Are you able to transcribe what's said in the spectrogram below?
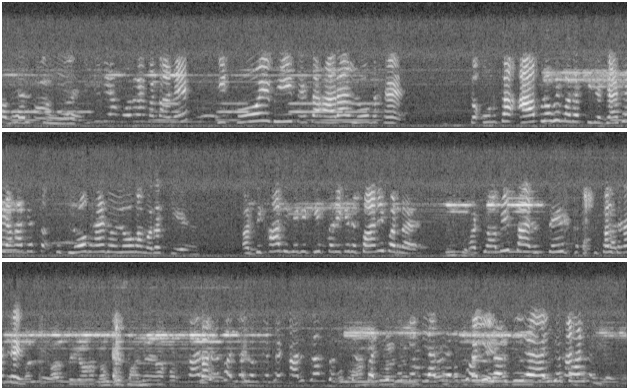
सब हेल्प किए हैं। इसीलिए हम बोल रहे हैं बताने कि कोई भी बेसहारा लोग हैं तो उनका आप लोग भी मदद कीजिए। जैसे यहाँ के कुछ लोग हैं जो लोगों का मदद किए हैं। और दिखा दीजिए कि किस तरीके से पानी पड़ रहा है। और चौबीस साल से कल से ना तेईस कल से पानी कल से कल हम चलिए।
